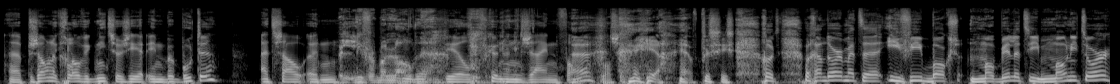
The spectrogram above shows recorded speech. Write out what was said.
Eh, persoonlijk geloof ik niet zozeer in beboeten. Het zou een Liever belonen. onderdeel kunnen zijn van de oplossing. ja, ja, precies. Goed, we gaan door met de EV-Box Mobility Monitor.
